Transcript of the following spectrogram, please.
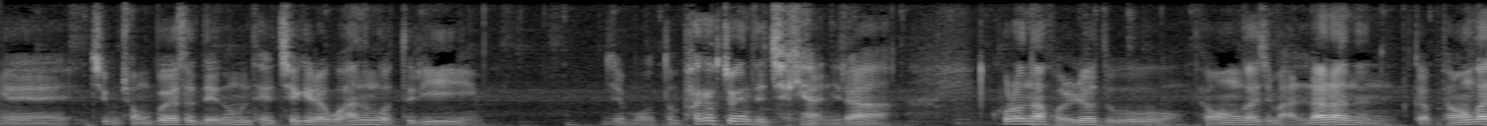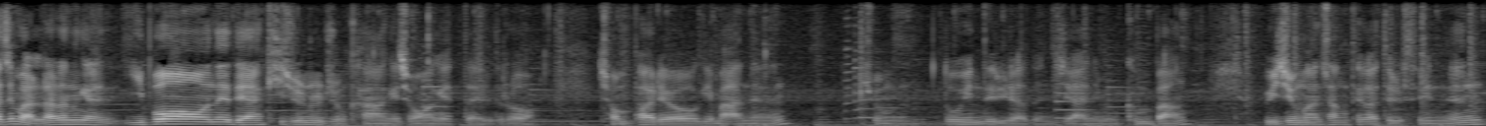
예, 지금 정부에서 내놓은 대책이라고 하는 것들이 이제 뭐 어떤 파격적인 대책이 아니라 코로나 걸려도 병원 가지 말라라는 그러니까 병원 가지 말라라는 게 아니라 입원에 대한 기준을 좀 강하게 정하겠다. 예를 들어 전파력이 많은 좀 노인들이라든지 아니면 금방 위중한 상태가 될 수 있는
